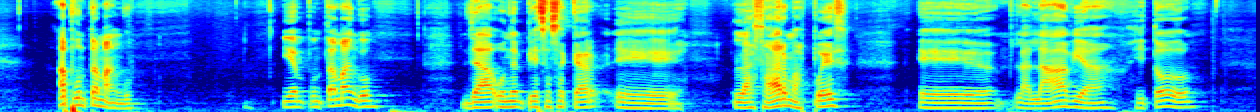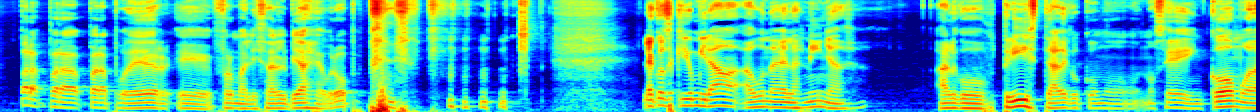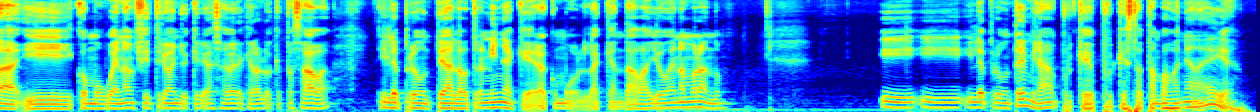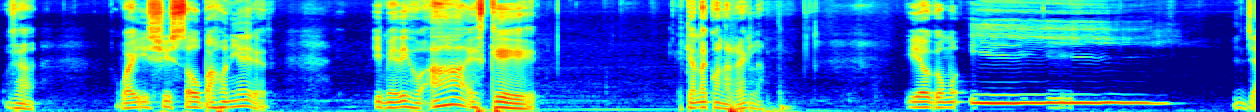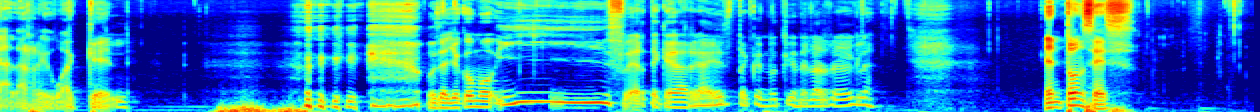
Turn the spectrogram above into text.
a Punta Mango. Y en Punta Mango ya uno empieza a sacar eh, las armas, pues, eh, la labia y todo, para, para, poder eh, formalizar el viaje a Europa. la cosa es que yo miraba a una de las niñas algo triste, algo como, no sé, incómoda y como buen anfitrión yo quería saber qué era lo que pasaba y le pregunté a la otra niña que era como la que andaba yo enamorando y, le pregunté, mira, ¿por qué, ¿por qué está tan bajoneada ella? O sea, why is she so bajoneated? Y me dijo, ah, es que, es que anda con la regla. Y yo como, y ya la regó aquel. o sea, yo como, y suerte que agarré a esta que no tiene la regla. Entonces,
